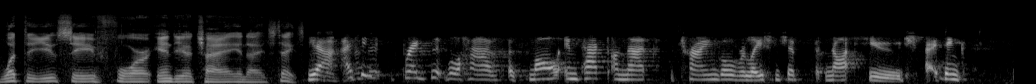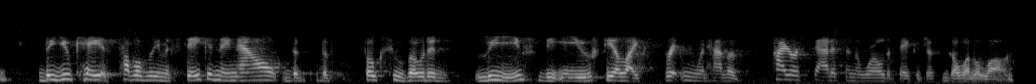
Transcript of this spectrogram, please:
what do you see for India, China, United States? Yeah, I think Brexit will have a small impact on that triangle relationship, but not huge. I think the UK is probably mistaken. They now, the, the folks who voted leave the EU feel like Britain would have a higher status in the world if they could just go it alone.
